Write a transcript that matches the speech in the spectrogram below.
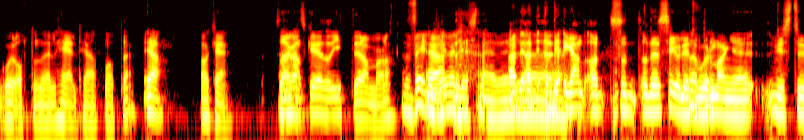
går åttendel hele tida, på en måte? Ja. Ok. Så det er ganske gitte rammer, da. Veldig, Ja. veldig snever. Ja, det, det, det, eh, og det sier jo litt hvor mange Hvis du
